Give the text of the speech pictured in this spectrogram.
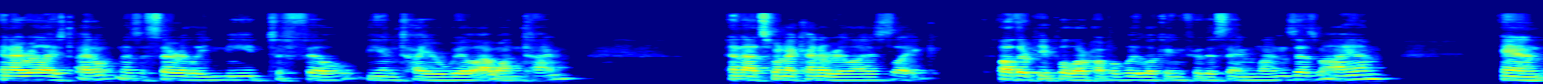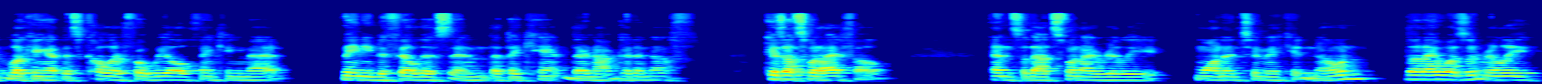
and I realized I don't necessarily need to fill the entire wheel at one time. And that's when I kind of realized like other people are probably looking through the same lens as I am and looking at this colorful wheel thinking that they need to fill this and that they can't they're not good enough. Because that's what i felt. And so that's when i really wanted to make it known that i wasn't really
